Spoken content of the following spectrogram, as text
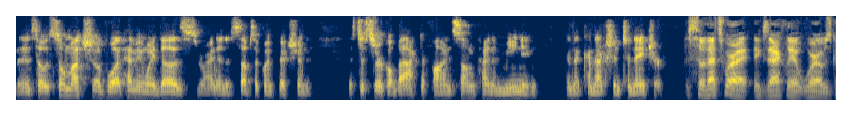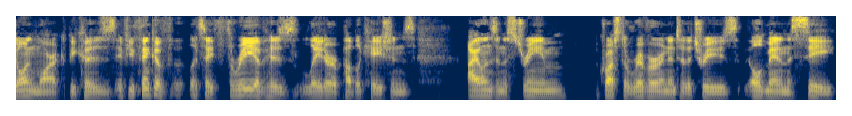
And so, so much of what Hemingway does, right, in his subsequent fiction, is to circle back to find some kind of meaning in the connection to nature. So that's where I exactly where I was going, Mark. Because if you think of, let's say, three of his later publications, "Islands in the Stream," "Across the River and into the Trees," "Old Man in the Sea,"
